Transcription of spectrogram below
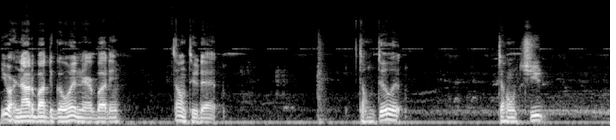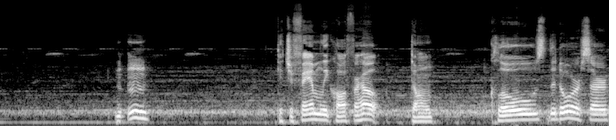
You are not about to go in there, buddy. Don't do that. Don't do it. Don't you. Mm-mm. Get your family, call for help. Don't close the door, sir.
